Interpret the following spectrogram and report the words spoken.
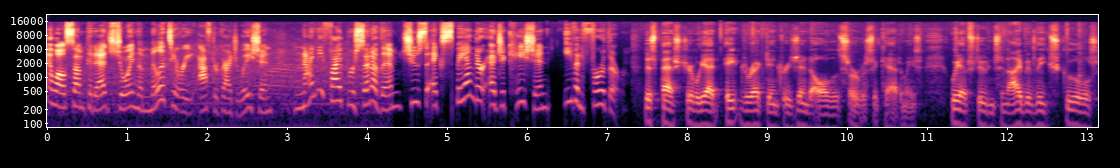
And while some cadets join the military after graduation, 95% of them choose to expand their education even further. This past year, we had eight direct entries into all the service academies. We have students in Ivy League schools.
